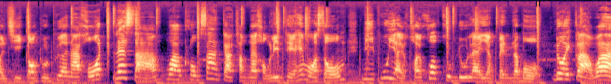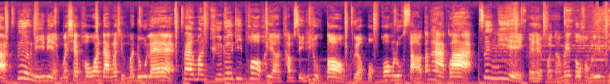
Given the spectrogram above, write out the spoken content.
บัญชีกองทุนเพื่ออนาคต และ 3. วางโครงสร้างการทำงานของลินเทให้เหมาะสม มีผู้ใหญ่คอยควบคุมดูแลอย่างเป็นระบบ โดยกล่าวว่าเรื่องนี้เนี่ยไม่ใช่เพราะว่าดังแล้วถึงมาดูแล แต่มันคือเรื่องที่พ่อพยายามทำสิ่งที่ถูกต้อง เพื่อปกป้องลูกสาวตั้งหากล่ะซึ่งนี่เองเป็นเหตุผลทำให้ตัวของลินเท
